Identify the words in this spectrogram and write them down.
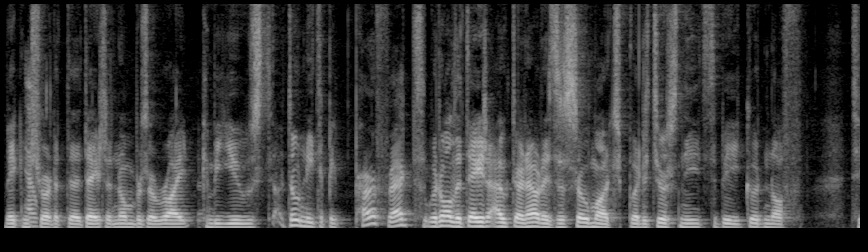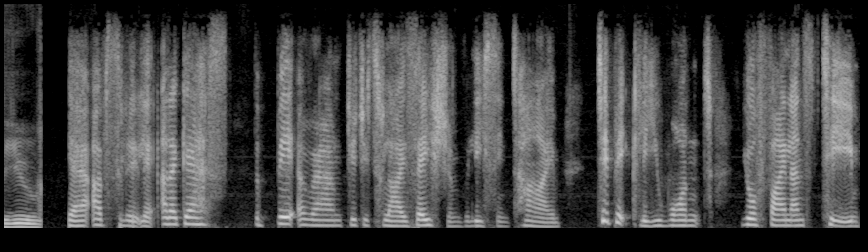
making sure that the data numbers are right, can be used. I don't need to be perfect. With all the data out there nowadays, there's so much, but it just needs to be good enough to use. Yeah, absolutely. And I guess the bit around digitalization, releasing time, typically you want your finance team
